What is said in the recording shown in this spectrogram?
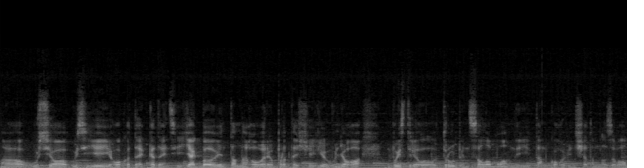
uh, усього, усієї його каденції. Як би він там наговорив про те, що в нього вистрілили Трубін, Соломон і там кого він ще там називав,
